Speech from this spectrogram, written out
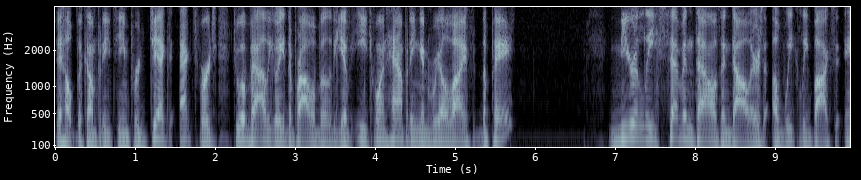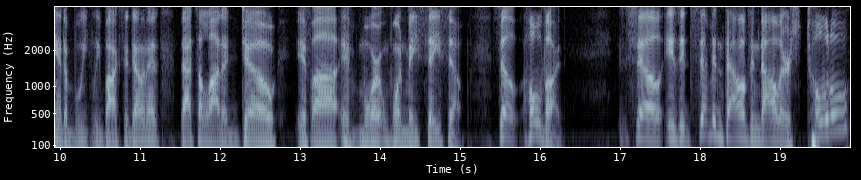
to help the company team project experts to evaluate the probability of each one happening in real life. The pay nearly $7,000 a weekly box and a weekly box of donuts. That's a lot of dough if uh if more one may say so. So, hold on. So, is it $7,000 total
